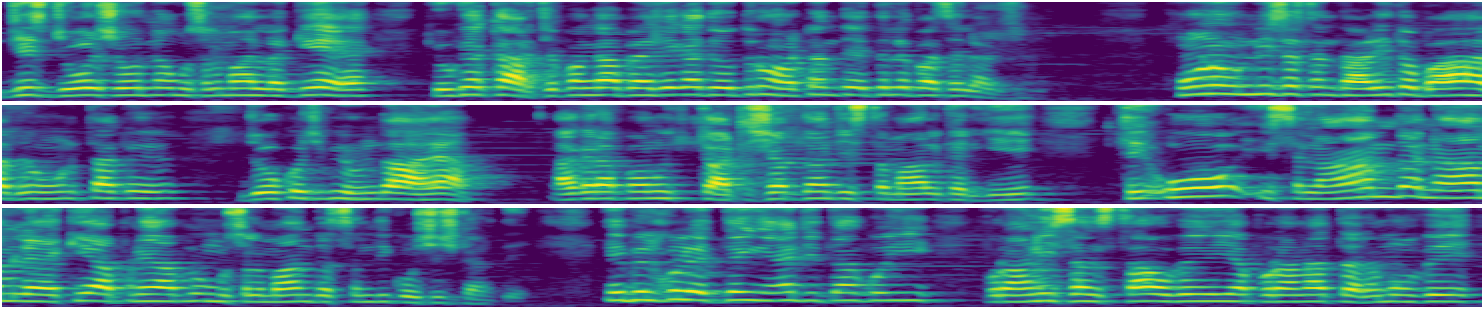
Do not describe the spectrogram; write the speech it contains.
ਜਿਸ ਜ਼ੋਰ ਸ਼ੋਰ ਨਾਲ ਮੁਸਲਮਾਨ ਲੱਗੇ ਹੈ ਕਿਉਂਕਿ ਘਰ 'ਚ ਪੰਗਾ ਪੈ ਜਾਏਗਾ ਤੇ ਉਧਰੋਂ ਹਟਣ ਤੇ ਇਧਰਲੇ ਪਾਸੇ ਲੱਗ ਜਾਣ ਹੁਣ 1947 ਤੋਂ ਬਾਅਦ ਹੁਣ ਤੱਕ ਜੋ ਕੁਝ ਵੀ ਹੁੰਦਾ ਆਇਆ ਅਗਰ ਆਪਾਂ ਉਹਨੂੰ ਘੱਟ ਸ਼ਬਦਾਂ 'ਚ ਇਸਤੇਮਾਲ ਕਰੀਏ ਤੇ ਉਹ ਇਸਲਾਮ ਦਾ ਨਾਮ ਲੈ ਕੇ ਆਪਣੇ ਆਪ ਨੂੰ ਮੁਸਲਮਾਨ ਦੱਸਣ ਦੀ ਕੋਸ਼ਿਸ਼ ਕਰਦੇ। ਇਹ ਬਿਲਕੁਲ ਇਦਾਂ ਹੀ ਹੈ, ਜਿੱਦਾਂ ਕੋਈ ਪੁਰਾਣੀ ਸੰਸਥਾ ਹੋਵੇ ਜਾਂ ਪੁਰਾਣਾ ਧਰਮ ਹੋਵੇ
